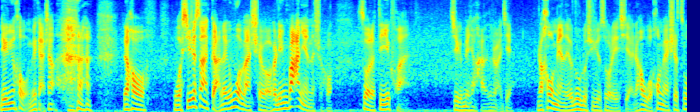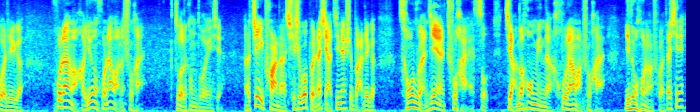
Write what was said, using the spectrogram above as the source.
零零后没赶上，然后我其实算赶了个末班车吧。我是零八年的时候做了第一款这个面向海外的软件，然后后面呢又陆陆续续做了一些。然后我后面是做这个互联网和移动互联网的出海，做了更多一些。啊，这一块呢，其实我本来想今天是把这个从软件出海走讲到后面的互联网出海、移动互联网出海，但今天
